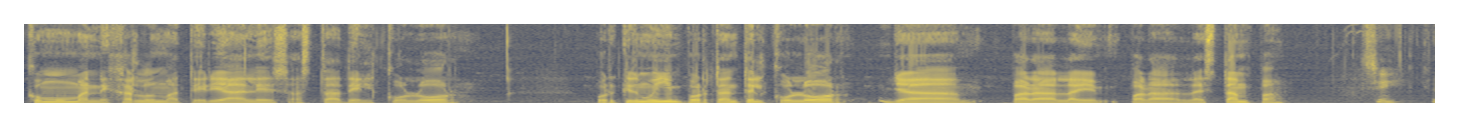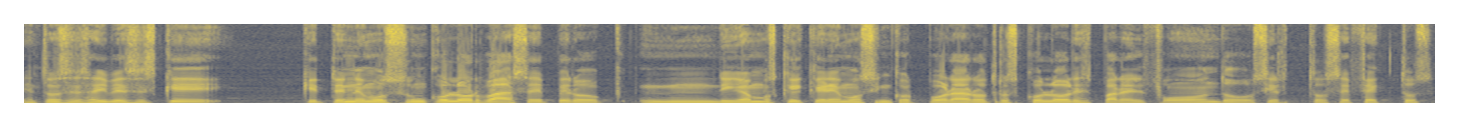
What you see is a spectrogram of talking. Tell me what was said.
cómo manejar los materiales hasta del color porque es muy importante el color ya para la para la estampa. Sí, entonces hay veces que, que tenemos un color base, pero mm, digamos que queremos incorporar otros colores para el fondo o ciertos efectos.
